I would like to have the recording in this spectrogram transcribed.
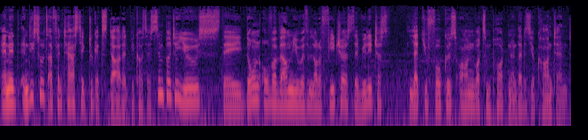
and, it, and these tools are fantastic to get started because they're simple to use. They don't overwhelm you with a lot of features. They really just let you focus on what's important, and that is your content.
